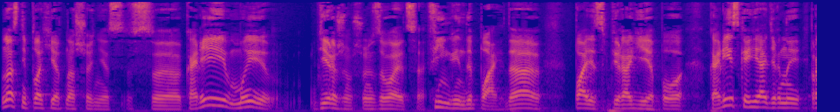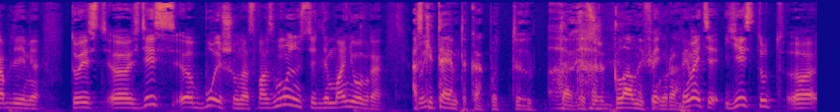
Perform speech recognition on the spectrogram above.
У нас неплохие отношения с, с Кореей, мы держим, что называется, finger in the pie, да, палец в пироге по корейской ядерной проблеме. То есть э, здесь э, больше у нас возможностей для маневра. А с Китаем-то как? Вот, э, да, это же главный фигурант. Понимаете, есть тут э,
